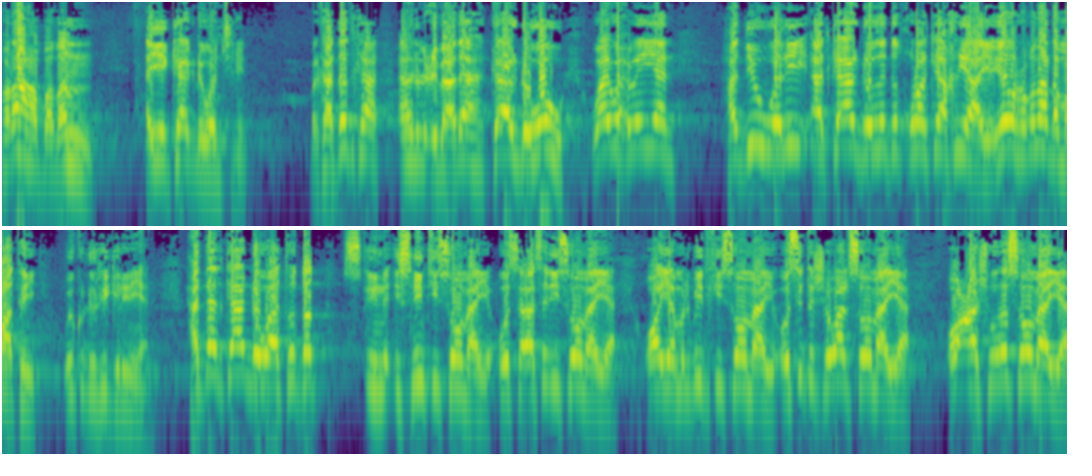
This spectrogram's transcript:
faraha badan ayay ka agdhowaan jireen marka dadka ahlulcibaado ah ka agdhowow waayo wax weeyaan haddii weli aad ka agdhowday dad qur'aankii akhriyaaya iyadoo ramadaan dhammaatay way ku dhiiri gelinayaan haddaad ka agdhowaato dad isniintii soomaaya oo salaasadii soomaaya oo ayaamulbiidkii soomaaya oo sita shawaal soomaaya oo cashuuro soomaaya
